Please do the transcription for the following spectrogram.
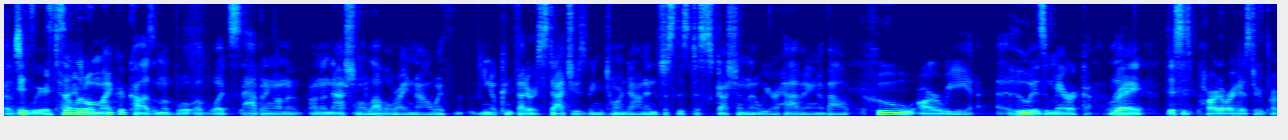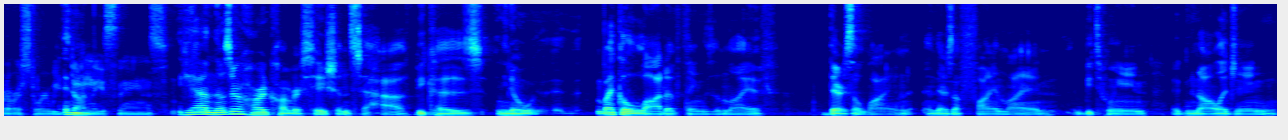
it was it's, a weird it's time. a little microcosm of, of what's happening on a, on a national level right now with you know Confederate statues being torn down and just this discussion that we are having about who are we, who is America? Like, Right. This is part of our history, part of our story. We've done these things. Yeah, and those are hard conversations to have because, you know, like a lot of things in life, there's a line and there's a fine line between acknowledging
